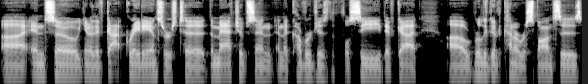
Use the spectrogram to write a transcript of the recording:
Uh, and so, you know, they've got great answers to the matchups and, and the coverages that they'll see. They've got uh, really good kind of responses,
